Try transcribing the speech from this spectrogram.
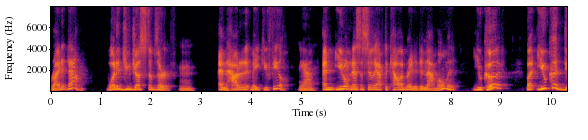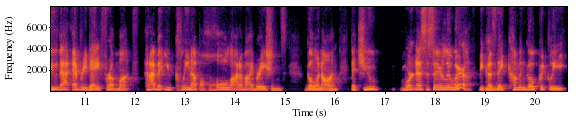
write it down. What did you just observe, Mm, and how did it make you feel? yeah. And you don't necessarily have to calibrate it in that moment. You could, but you could do that every day for a month, and I bet you'd clean up a whole lot of vibrations going on that you weren't necessarily aware of because Mhm. they come and go quickly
